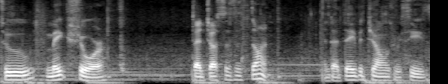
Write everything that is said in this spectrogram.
to make sure that justice is done and that David Jones receives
